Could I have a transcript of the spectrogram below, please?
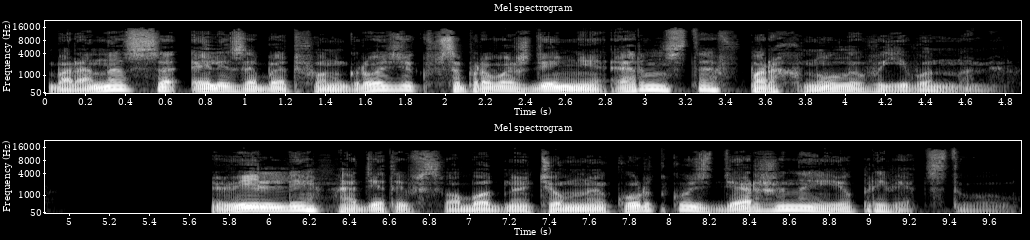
баронесса Элизабет фон Грозик в сопровождении Эрнста впорхнула в его номер. Вилли, одетый в свободную темную куртку, сдержанно ее приветствовал.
